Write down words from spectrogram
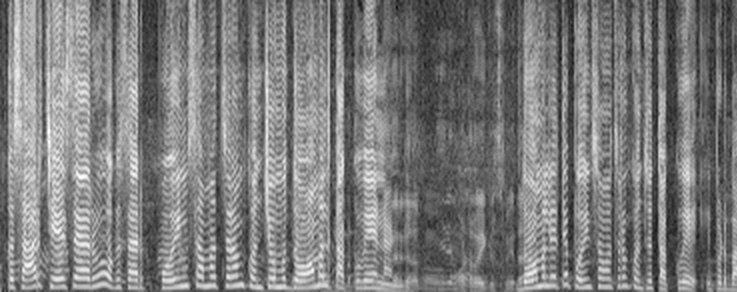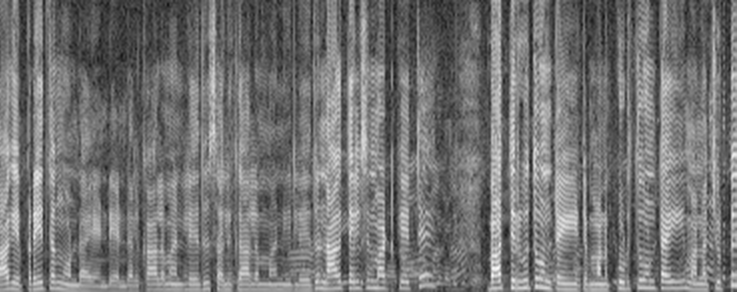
ఒకసారి చేశారు ఒకసారి పోయిన సంవత్సరం కొంచెము దోమలు తక్కువేనండి. దోమలు అయితే పోయిన సంవత్సరం కొంచెం తక్కువే. ఇప్పుడు బాగా విపరీతంగా ఉన్నాయండి ఎండల కాలం అని లేదు చలికాలం అని లేదు. నాకు తెలిసిన మట్టుకైతే బాగా తిరుగుతూ ఉంటాయి. ఇటు మనకు కుడుతూ ఉంటాయి మన చుట్టూ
